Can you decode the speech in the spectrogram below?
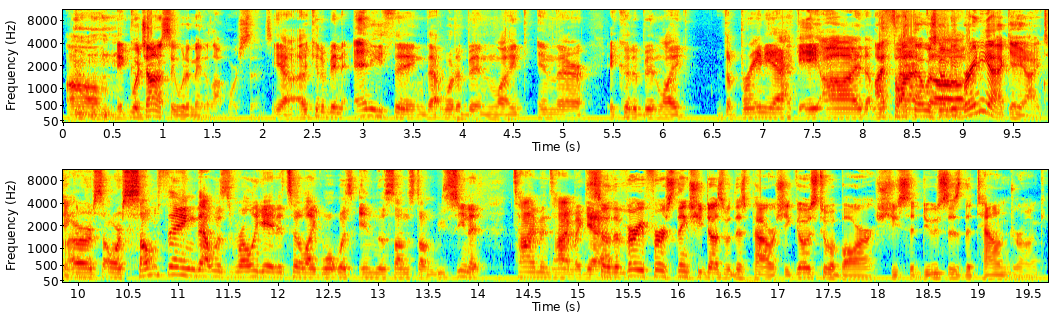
Um, it which honestly would have made a lot more sense. Yeah, it could have been anything that would have been like in there. It could have been like the Brainiac AI that I thought that was going to be Brainiac AI taking or over. or something that was relegated to like what was in the Sunstone. We've seen it time and time again. So the very first thing she does with this power, she goes to a bar, she seduces the town drunk,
